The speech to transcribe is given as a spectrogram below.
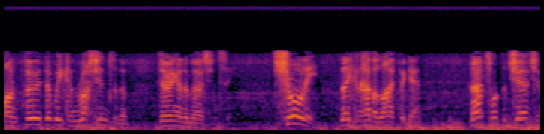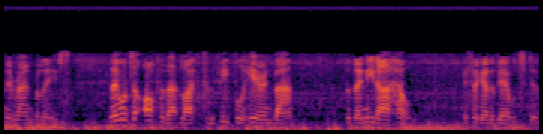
on food that we can rush into them during an emergency? Surely they can have a life again. That's what the church in Iran believes. They want to offer that life to the people here in BAM, but they need our help if they're going to be able to do it.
